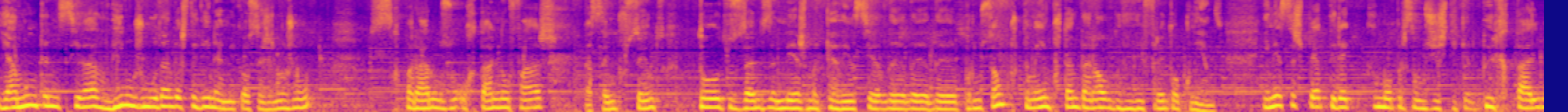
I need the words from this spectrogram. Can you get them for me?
e há muita necessidade de irmos mudando esta dinâmica. Ou seja, nós não, se repararmos, o retalho não faz a 100% todos os anos a mesma cadência de, de, de, promoção, porque também é importante dar algo de diferente ao cliente. E nesse aspecto, direi que uma operação logística de retalho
